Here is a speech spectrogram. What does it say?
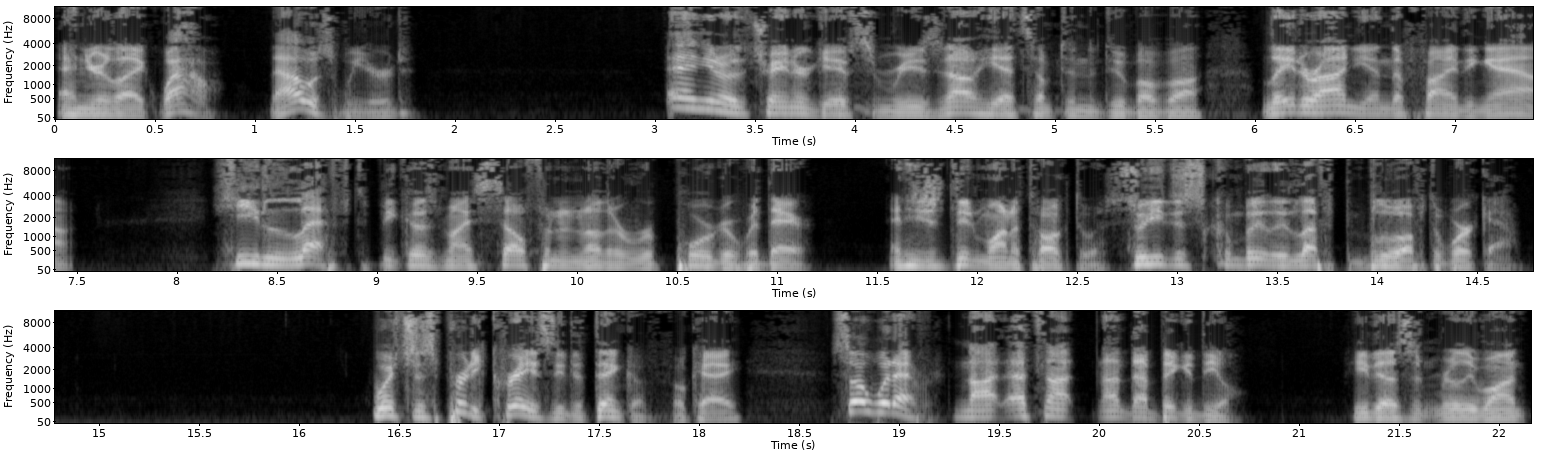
And you're like, wow, that was weird. And, you know, the trainer gave some reason. Oh, he had something to do, blah, blah. Later on, you end up finding out he left because myself and another reporter were there. And he just didn't want to talk to us. So he just completely left blew off the workout. Which is pretty crazy to think of, okay? So whatever. Not that's not not that big a deal. He doesn't really want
